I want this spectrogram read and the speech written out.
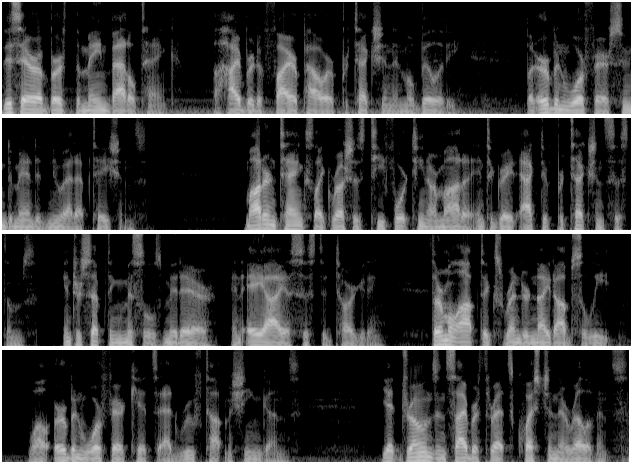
This era birthed the main battle tank, a hybrid of firepower, protection, and mobility, but urban warfare soon demanded new adaptations. Modern tanks like Russia's T-14 Armata integrate active protection systems, intercepting missiles mid-air, and AI-assisted targeting. Thermal optics render night obsolete, while urban warfare kits add rooftop machine guns. Yet drones and cyber threats question their relevance,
